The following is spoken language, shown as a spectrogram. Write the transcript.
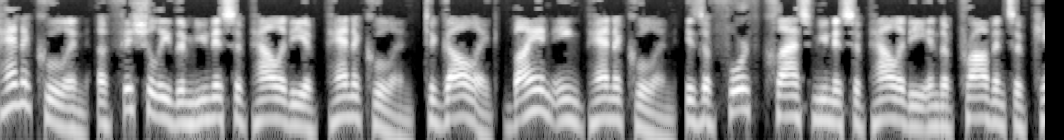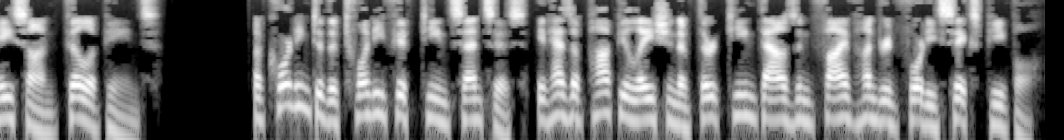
Panukulan, officially the municipality of Panukulan, Tagalog, Bayan ng Panukulan, is a fourth-class municipality in the province of Quezon, Philippines. According to the 2015 census, it has a population of 13,546 people.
